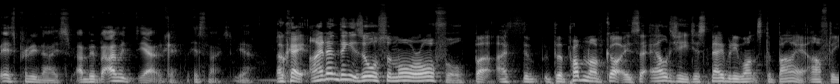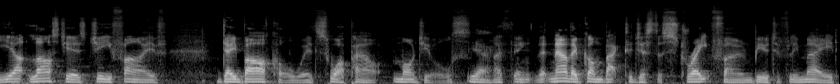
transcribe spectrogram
it's pretty nice. I mean, but I mean, yeah, okay, it's nice. Yeah. Okay, I don't think it's awesome or awful, but I, the, the problem I've got is that LG just nobody wants to buy it after year, last year's G5 debacle with swap out modules. Yeah. I think that now they've gone back to just a straight phone, beautifully made.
